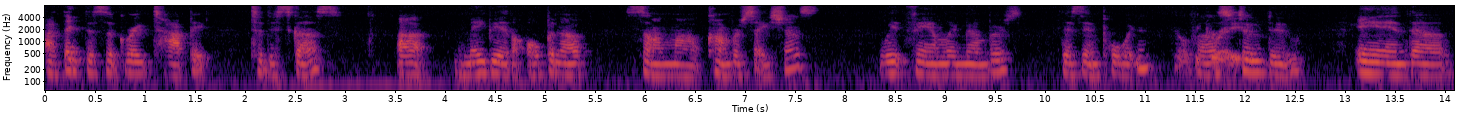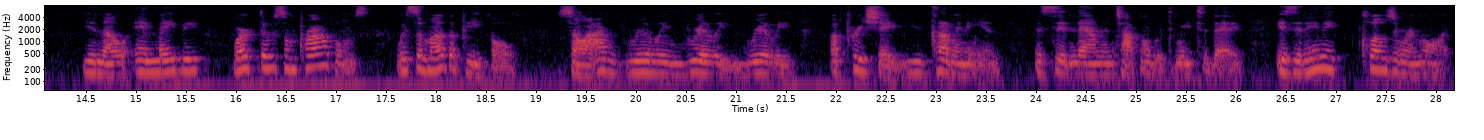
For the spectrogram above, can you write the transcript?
I, think this is a great topic to discuss. Uh, maybe it'll open up some uh, conversations with family members that's important for us to do. And, uh, you know, and maybe work through some problems with some other people. So I really, really, really appreciate you coming in and sitting down and talking with me today. Is it any closing remarks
